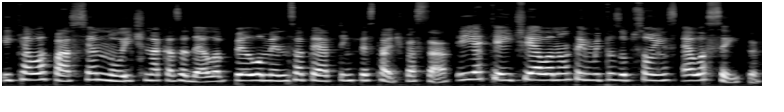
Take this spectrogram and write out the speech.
e que ela passe a noite na casa dela, pelo menos até a tempestade passar. E a Kate, ela não tem muitas opções, ela aceita.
